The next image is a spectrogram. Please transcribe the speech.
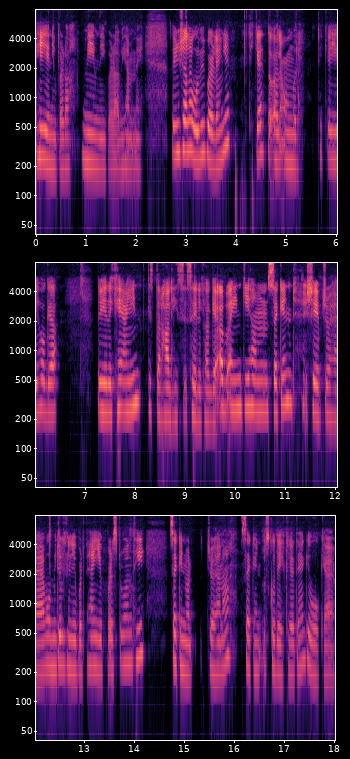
ये नहीं पढ़ा मीम नहीं पढ़ा अभी हमने। तो इंशाल्लाह वो भी पढ़ लेंगे, ठीक है? तो अल उम्र, ठीक है? ये हो गया। तो ये देखें, आइन किस तरह हिस्से से लिखा गया। अब आइन की हम सेकंड शेप जो है, वो मिडल के लिए पढ़ते हैं। ये फ़र्स्ट वन थी सेकंड वन जो है ना सेकंड उसको देख लेते हैं कि वो क्या है।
